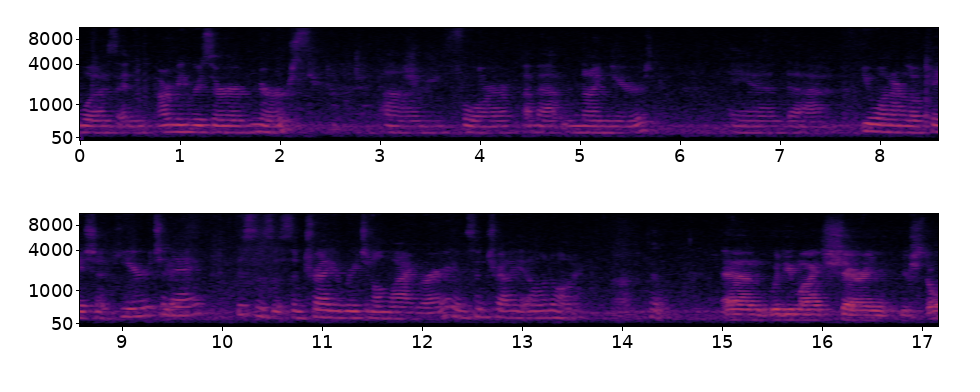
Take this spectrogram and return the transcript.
was an Army Reserve nurse um, for about nine years. And uh, you want our location here today? This is the Centralia Regional Library in Centralia, Illinois. And would you mind sharing your story?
